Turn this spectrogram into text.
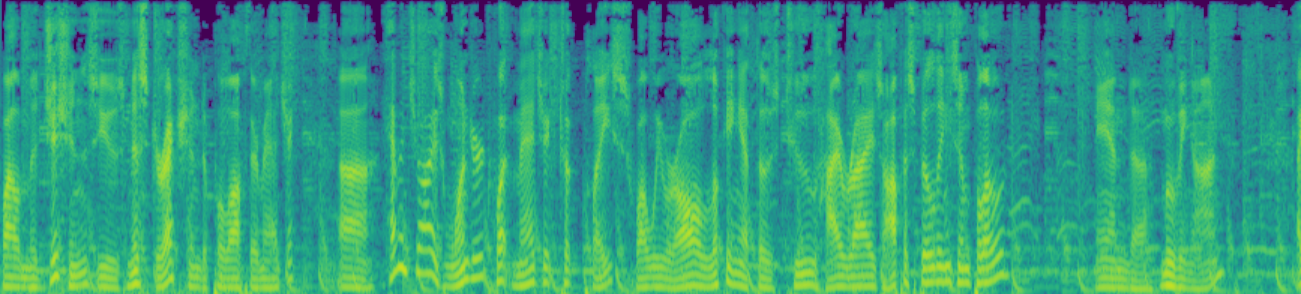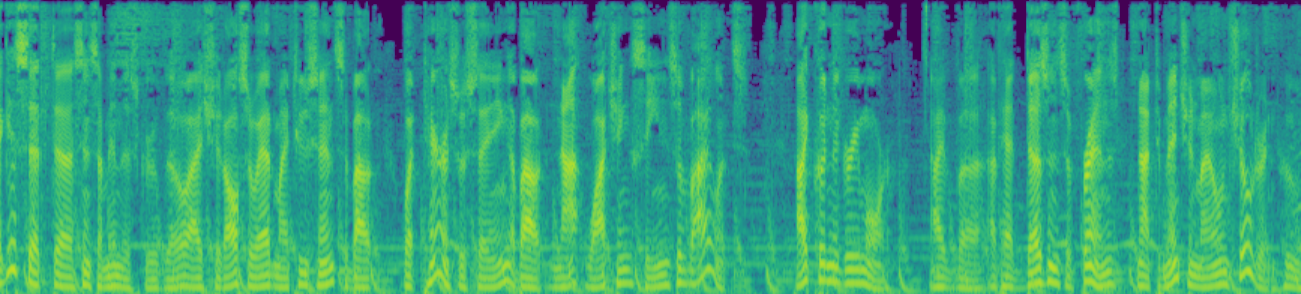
while magicians use misdirection to pull off their magic, uh, haven't you always wondered what magic took place while we were all looking at those two high-rise office buildings implode? And uh, moving on. I guess that uh, since I'm in this group, though, I should also add my two cents about what Terence was saying about not watching scenes of violence. I couldn't agree more. I've uh, I've had dozens of friends, not to mention my own children, who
